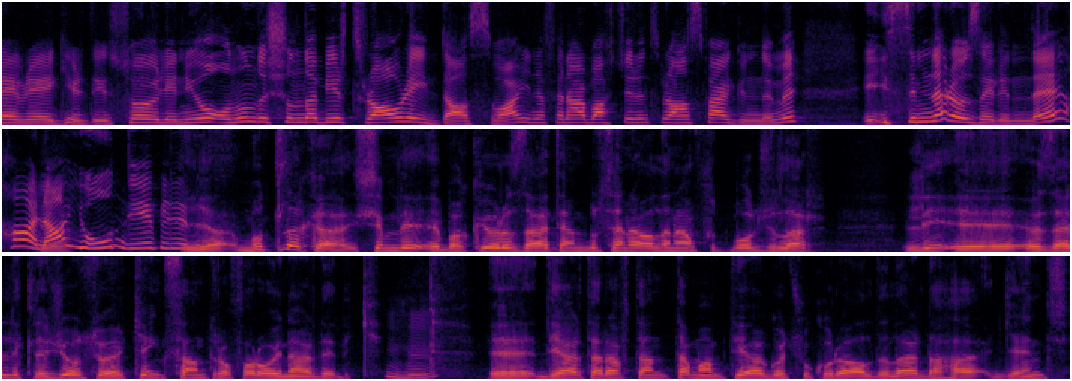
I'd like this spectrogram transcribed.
devreye girdiği söyleniyor. Onun dışında bir Traore iddiası var. Yine Fenerbahçe'nin transfer gündemi e, isimler özelinde hala Evet. yoğun diyebiliriz. Ya mutlaka. Şimdi e, bakıyoruz zaten bu sene alınan futbolcular li- e, özellikle Joshua King santrofor oynar dedik. E, diğer taraftan tamam Thiago Çukur'u aldılar daha genç.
